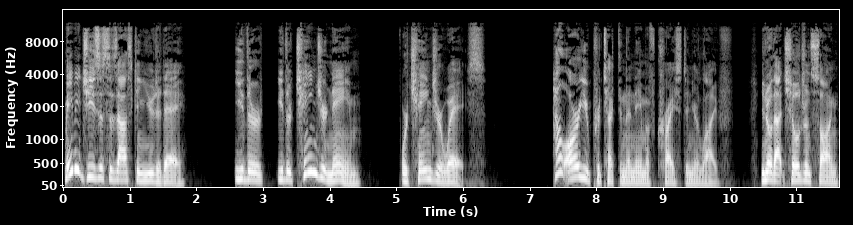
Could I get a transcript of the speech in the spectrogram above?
Maybe Jesus is asking you today, either, either change your name or change your ways. How are you protecting the name of Christ in your life? You know that children's song,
